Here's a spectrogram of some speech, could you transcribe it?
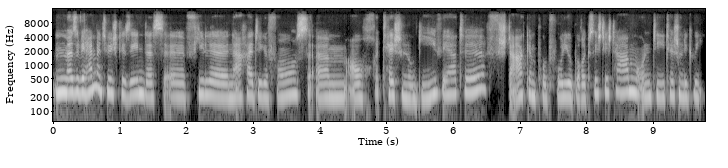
Mm, also wir haben natürlich gesehen, dass äh, viele nachhaltige Fonds ähm, auch Technologiewerte stark im Portfolio berücksichtigt haben und die Technologie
